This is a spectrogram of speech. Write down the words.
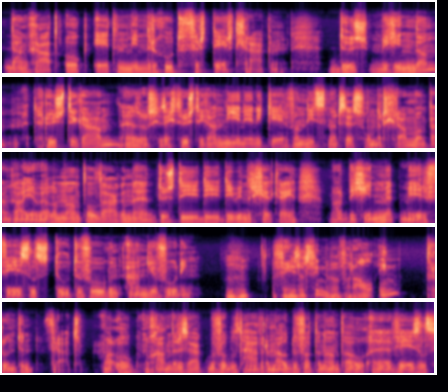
dan gaat ook eten minder goed verteerd geraken. Dus begin dan met rustig aan, hè, zoals gezegd rustig aan, niet in één keer van niets naar 600 gram, want dan ga je wel een aantal dagen hè, dus die, die, die winderigheid krijgen, maar begin met meer vezels toe te voegen aan je voeding. Mhm. Vezels vinden we vooral in groenten, fruit. Maar ook nog andere zaken, bijvoorbeeld havermout bevat een aantal uh, vezels.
